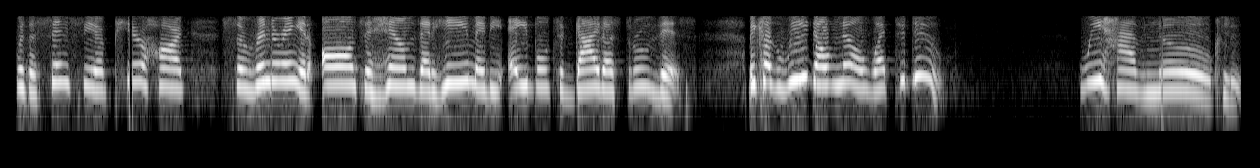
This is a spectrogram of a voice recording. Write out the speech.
with a sincere, pure heart, surrendering it all to Him that He may be able to guide us through this. Because we don't know what to do. We have no clue.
